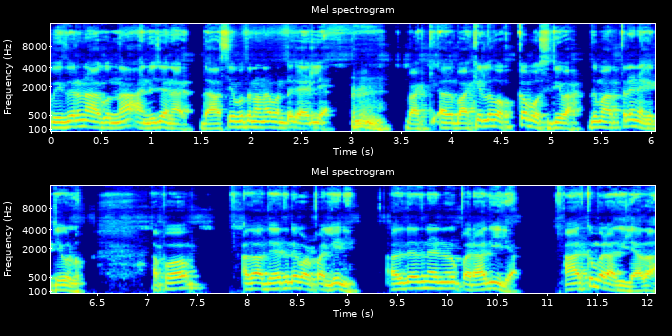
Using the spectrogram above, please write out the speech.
വിതുരനാകുന്ന അനുജനാൽ ദാസ്യപുത്രനാണ് പണ്ട് കാര്യമില്ല ബാക്കി അത് ബാക്കിയുള്ളതൊക്കെ പോസിറ്റീവാ ഇത് മാത്രമേ നെഗറ്റീവ് ഉള്ളൂ. അപ്പോൾ അത് അദ്ദേഹത്തിന്റെ കുഴപ്പമല്ല ഇനി. അദ്ദേഹത്തിന് അതിനൊരു പരാതിയില്ല. ആർക്കും പരാതിയില്ല. അതാ.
